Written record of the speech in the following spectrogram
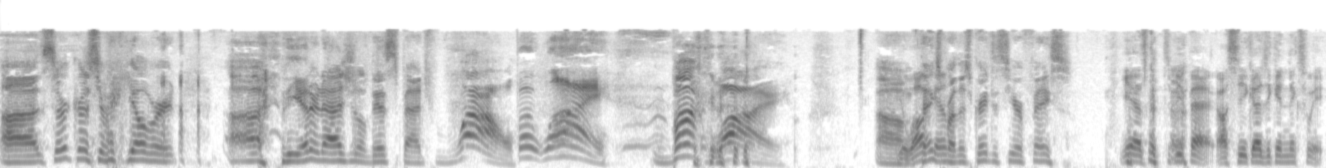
Uh, Sir Christopher Gilbert, uh, the International Dispatch. Wow. But why? But why? Um, You're welcome. Thanks, brothers. Great to see your face. Yeah, it's good to be back. I'll see you guys again next week.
